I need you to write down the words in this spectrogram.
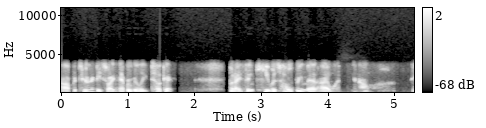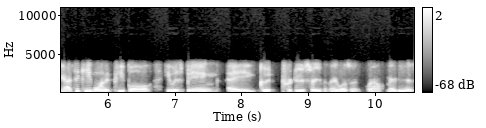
opportunity, so I never really took it but I think he was hoping that I would, you know, yeah, I think he wanted people. He was being a good producer, even though he wasn't. Well, maybe he is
